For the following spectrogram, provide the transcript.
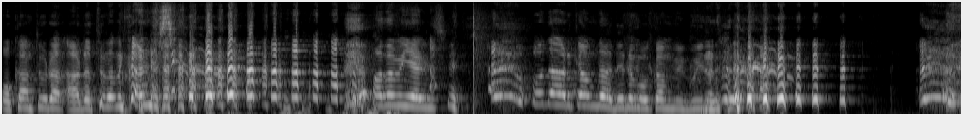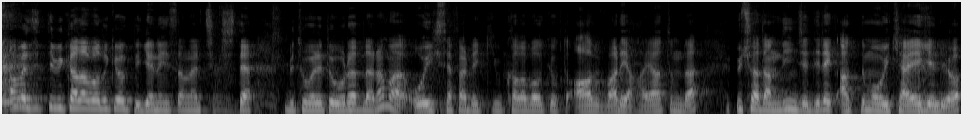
Okan Turan, Arda Turan'ın kardeşi. Adamı gelmiş. o da arkamda. Dedim Okan Bey buyurun. ama ciddi bir kalabalık yoktu. Gene insanlar çıkışta bir tuvalete uğradılar ama o ilk seferdeki gibi kalabalık yoktu. Abi var ya hayatımda 3 adam deyince direkt aklıma o hikaye geliyor.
